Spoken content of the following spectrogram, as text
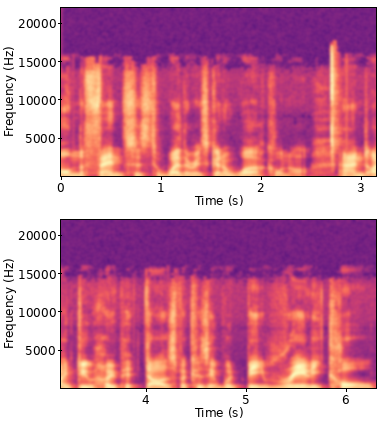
on the fence as to whether it's going to work or not and i do hope it does because it would be really cool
